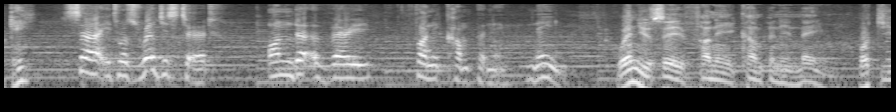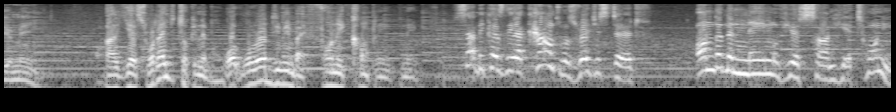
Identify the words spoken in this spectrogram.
Okay? Sir, it was registered under a very funny company name. When you say funny company name, what do you mean? Uh, yes, what are you talking about? What, what do you mean by funny company name? Sir, because the account was registered under the name of your son here, Tony.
